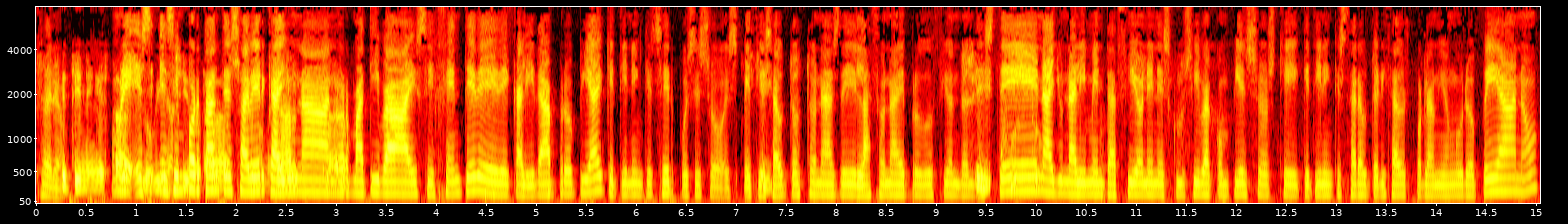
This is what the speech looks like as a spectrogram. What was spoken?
Claro. que tienen estas Hombre, es, importante saber que hay una claro. normativa exigente de, de calidad propia y que tienen que ser, pues eso, especies Sí. autóctonas de la zona de producción donde Sí, estén. justo. Hay una alimentación en exclusiva con piensos que, que tienen que estar autorizados por la Unión Europea, ¿no?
